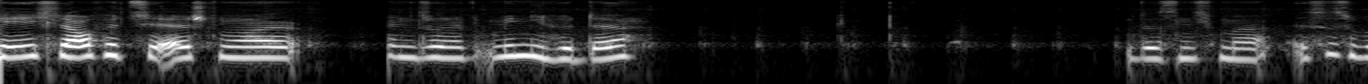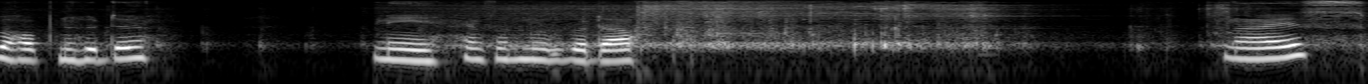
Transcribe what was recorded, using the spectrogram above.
Okay, ich laufe jetzt hier erstmal in so eine Mini-Hütte. Das ist nicht mal. Ist es überhaupt eine Hütte? Nee, einfach nur überdacht. Nice.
